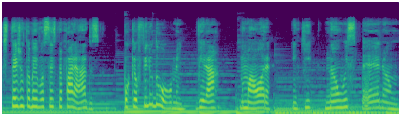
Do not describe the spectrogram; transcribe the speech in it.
estejam também vocês preparados, porque o filho do homem virá numa hora em que não o esperam.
